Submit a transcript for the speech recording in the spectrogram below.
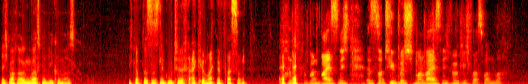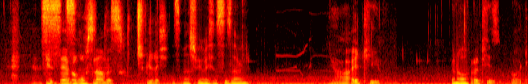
ich mache irgendwas mit E-Commerce. Ich glaube, das ist eine gute allgemeine Fassung. Man weiß nicht, es ist so typisch, man weiß nicht wirklich, was man macht. Die, Das der ist, äh, Berufsname ist schwierig. Das ist immer schwierig, das zu sagen. Ja, IT. Genau. IT-Support.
